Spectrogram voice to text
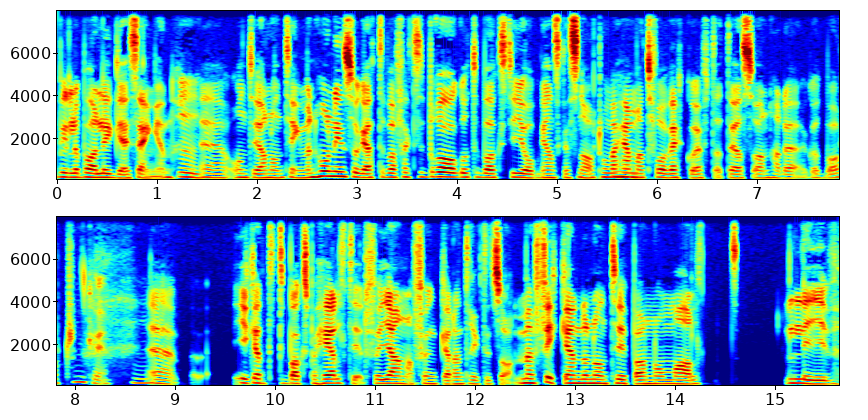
ville bara ligga i sängen Mm. eh, och inte göra någonting. Men hon insåg att det var faktiskt bra att gå tillbaka till jobb ganska snart. Hon var Mm. hemma två veckor efter att deras son hade gått bort. Okej. Mm. Eh, gick inte tillbaka på heltid, för hjärnan funkade inte riktigt så. Men fick ändå någon typ av normalt liv,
